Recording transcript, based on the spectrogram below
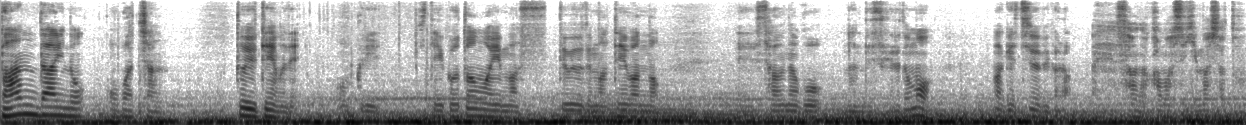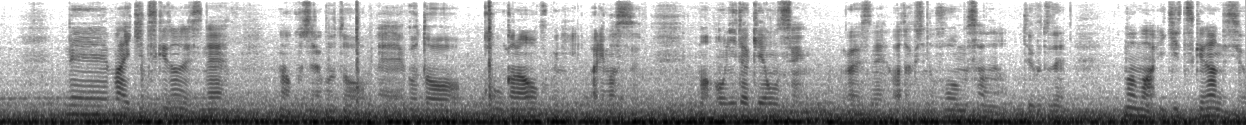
バンダイのおばちゃんというテーマでお送りしていこうと思います。ということでまあ定番の、えーサウナ後なんですけれども、まあ、月曜日から、えーサウナかましてきましたと。でまあ行きつけのですねまあこちら五島、えー五島本カナ王国にあります、まあ、鬼岳温泉がですね。私のホームサウナということでまあまあ行きつけなんですよ、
